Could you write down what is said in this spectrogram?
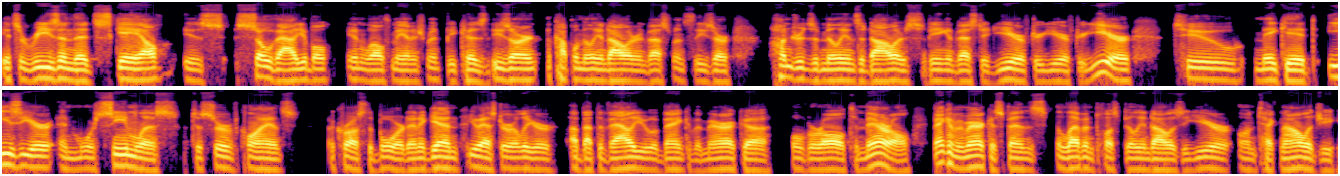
It's a reason that scale is so valuable in wealth management because these aren't a couple million dollar investments. These are hundreds of millions of dollars being invested year after year after year to make it easier and more seamless to serve clients across the board. And again, you asked earlier about the value of Bank of America overall to Merrill. Bank of America spends 11 plus billion dollars a year on technology.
